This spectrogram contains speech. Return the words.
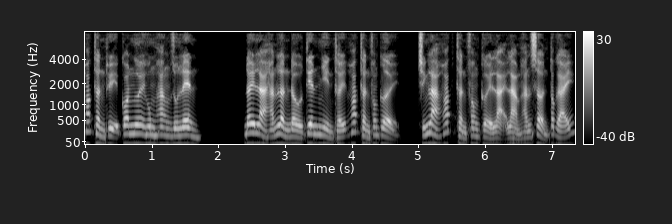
Hoắc Thần Thụy con ngươi hung hăng run lên. Đây là hắn lần đầu tiên nhìn thấy Hoắc Thần Phong cười, chính là Hoắc Thần Phong cười lại làm hắn sởn tóc gáy.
